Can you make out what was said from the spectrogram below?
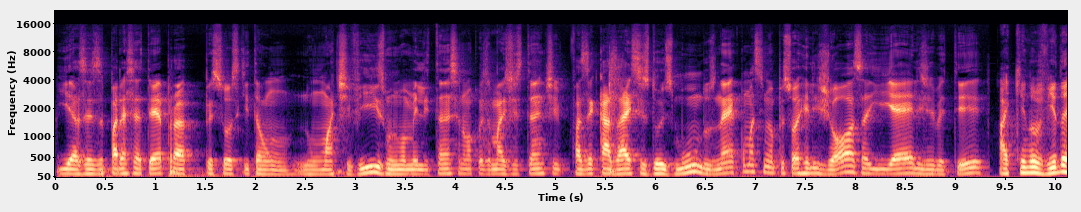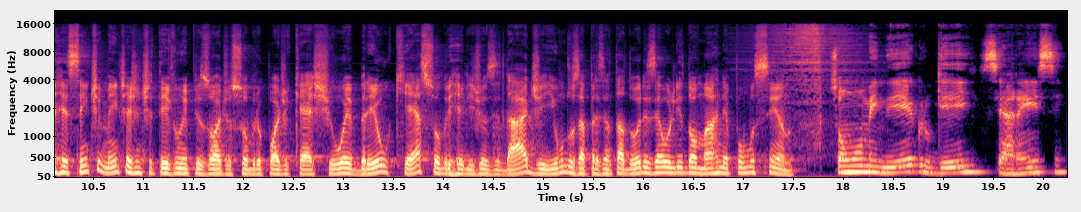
e às vezes parece até para pessoas que estão num ativismo, numa militância, numa coisa mais distante, fazer casar esses dois mundos, né? Como assim uma pessoa religiosa e é LGBT? Aqui no Vida, recentemente a gente teve um episódio sobre o podcast O Hebreu, que é sobre religiosidade, e um dos apresentadores é o Lidomar Nepomuceno. Sou um homem negro, gay, cearense,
